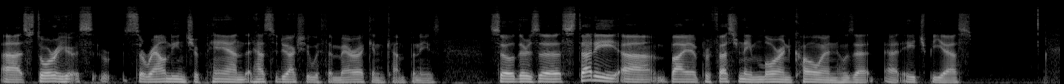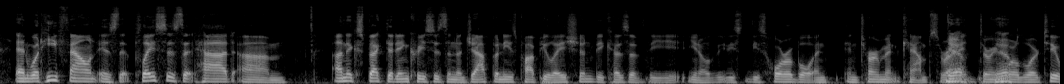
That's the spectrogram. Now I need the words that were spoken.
uh, story surrounding Japan that has to do actually with American companies. So there's a study uh, by a professor named Lauren Cohen, who's at, at HBS, and what he found is that places that had um, unexpected increases in the Japanese population because of the you know these these horrible in, internment camps right Yeah, during yeah. World War II,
